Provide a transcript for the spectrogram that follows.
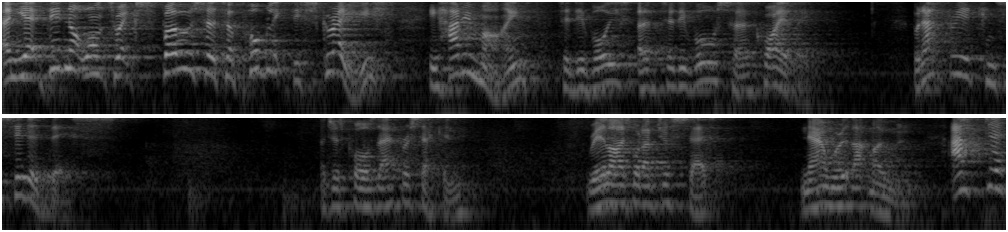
and yet did not want to expose her to public disgrace, he had in mind to divorce, uh, to divorce her quietly. But after he had considered this, I just pause there for a second, realize what I've just said. Now we're at that moment. After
